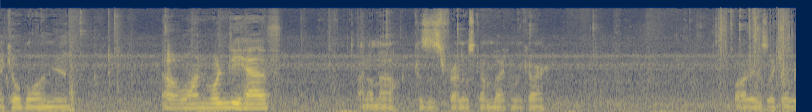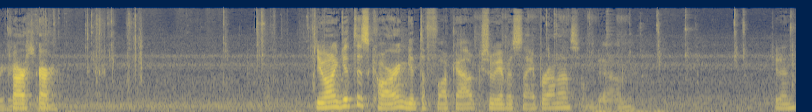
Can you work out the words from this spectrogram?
I killed one, yeah. Oh, one. What did he have? I don't know, because his friend was coming back in the car. Body was like over here. Car, or something. car. Do you want to get this car and get the fuck out? Because we have a sniper on us. I'm down. Get in.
